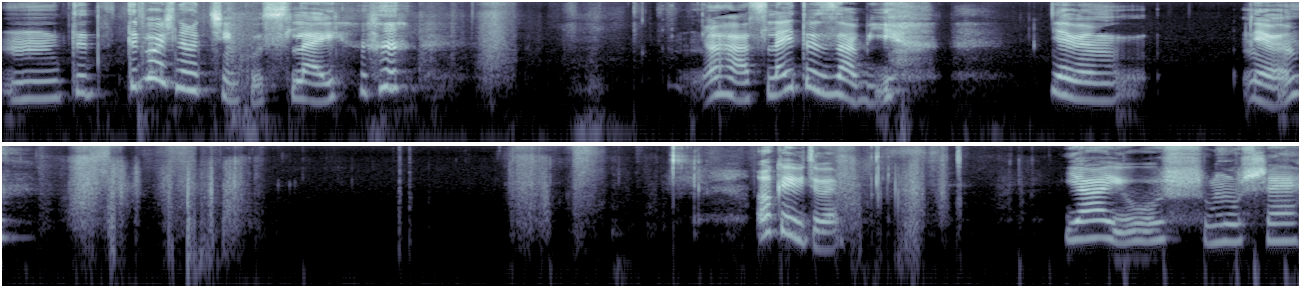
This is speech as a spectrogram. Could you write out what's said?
Mm, ty, ty byłaś na odcinku, Slay. Aha, Slay to jest zabij. Nie wiem. Nie wiem. Okay, widzowie. Ja już muszę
